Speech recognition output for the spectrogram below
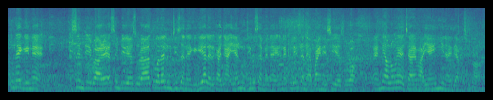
သူနဲ့ကင်းနဲ့အဆင်ပြေပါတယ်အဆင်ပြေတယ်ဆိုတာသူကလည်းလူကြီးဆန်တယ်ဂေဂေကလည်းတခါကျရင်အရင်လူကြီးမဆန်မနဲ့နည်းနည်းကလေးဆန်တဲ့အပိုင်းတွေရှိရဆိုတော့ အဲနှစ်ယောက်လုံးရဲ့ကြားထဲမှာအရင်ညှိနှိုင်းကြမှာရှိပါဘူး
